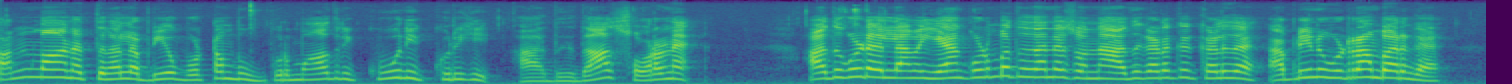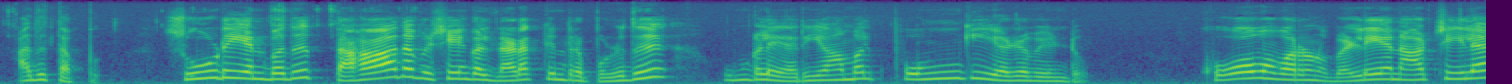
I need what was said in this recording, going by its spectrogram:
தன்மானத்தினால் அப்படியே உடம்பு ஒரு மாதிரி கூனி குறுகி. அதுதான் சொரணை. அது கூட இல்லாமல் என் குடும்பத்தை தானே சொன்னேன் அது கிடக்க கழுத அப்படின்னு விடுறான் பாருங்க. அது தப்பு. சூடு என்பது தகாத விஷயங்கள் நடக்கின்ற பொழுது உங்களை அறியாமல் பொங்கி எழ வேண்டும். கோபம் வரணும். வெள்ளையன் ஆட்சியில்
